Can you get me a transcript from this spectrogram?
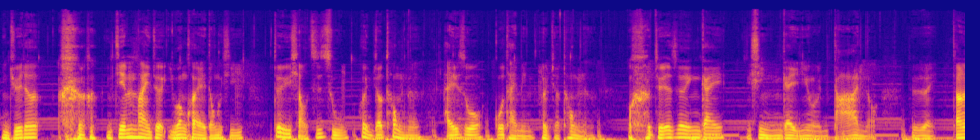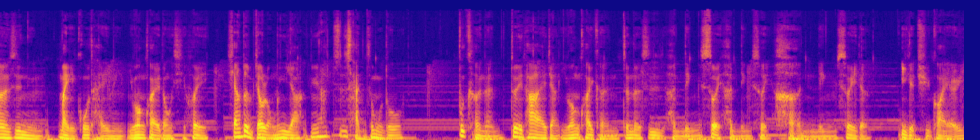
你觉得呵呵 你今天卖这一万块的东西，对于小资族会比较痛呢，还是说郭台铭会比较痛呢？我觉得这应该你心里应该已经有人答案哦，对不对？当然是你卖给郭台铭一万块的东西会相对比较容易啊，因为他资产这么多，不可能对他来讲，一万块可能真的是很零碎、很零碎、很零碎的一个区块而已。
